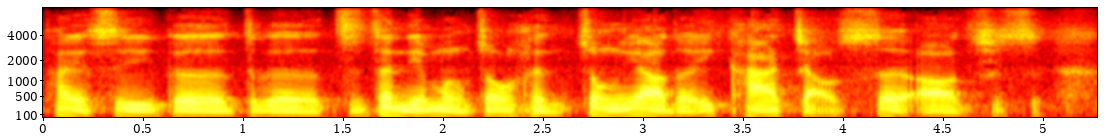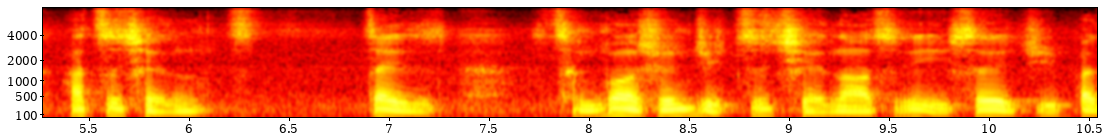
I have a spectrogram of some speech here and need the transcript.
他也是一个这个执政联盟中很重要的一咖角色哦。其实他之前在成功选举之前呢，是以色列举办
